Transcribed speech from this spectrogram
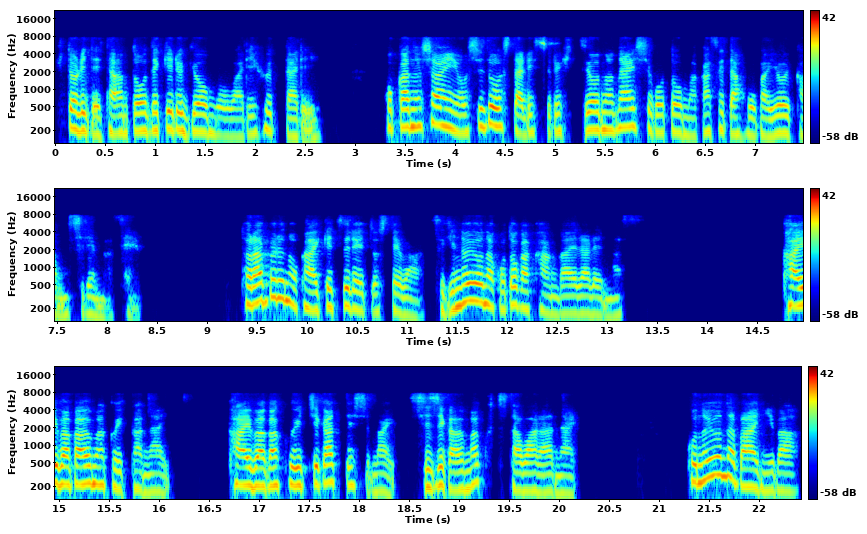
一人で担当できる業務を割り振ったり、他の社員を指導したりする必要のない仕事を任せた方が良いかもしれません。トラブルの解決例としては次のようなことが考えられます。会話がうまくいかない。会話が食い違ってしまい、指示がうまく伝わらない。このような場合には、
